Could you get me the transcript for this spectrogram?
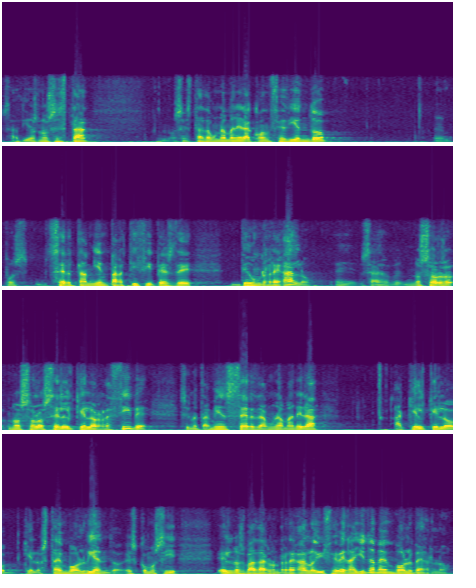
O sea, Dios nos está, nos está de una manera concediendo eh, pues ser también partícipes de, un regalo. ¿eh? O sea, no solo, no solo ser el que lo recibe, sino también ser de alguna manera aquel que lo, que lo está envolviendo. Es como si Él nos va a dar un regalo y dice, ven, ayúdame a envolverlo.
